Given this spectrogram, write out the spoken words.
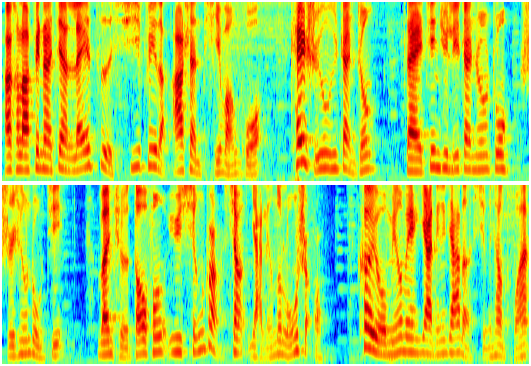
阿克拉菲纳剑来自西非的阿善提王国，开始用于战争，在近距离战争中实行重击。弯曲的刀锋与形状像哑铃的龙首，刻有名为亚丁加的形象图案，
